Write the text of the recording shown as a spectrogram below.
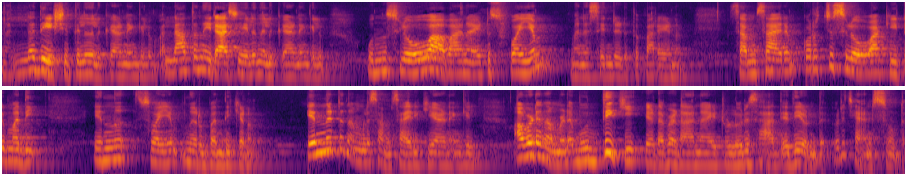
നല്ല ദേഷ്യത്തിൽ നിൽക്കുകയാണെങ്കിലും അല്ലാത്ത നിരാശയിൽ നിൽക്കുകയാണെങ്കിലും ഒന്ന് സ്ലോ ആവാനായിട്ട് സ്വയം മനസ്സിന്റെ അടുത്ത് പറയണം. സംസാരം കുറച്ച് സ്ലോ ആക്കിയിട്ട് മതി എന്ന് സ്വയം നിർബന്ധിക്കണം. എന്നിട്ട് നമ്മൾ സംസാരിക്കുകയാണെങ്കിൽ അവിടെ നമ്മുടെ ബുദ്ധിക്ക് ഇടപെടാനായിട്ടുള്ളൊരു സാധ്യതയുണ്ട് ഒരു ചാൻസ് ഉണ്ട്.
